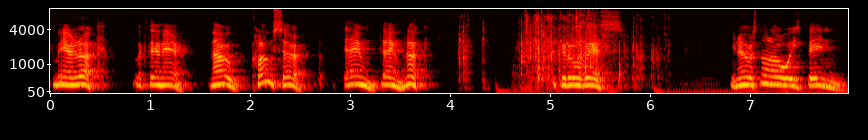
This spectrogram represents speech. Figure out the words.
Come here, look. Look down here. No, closer. Down, down, look. Look at all this. You know, it's not always been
